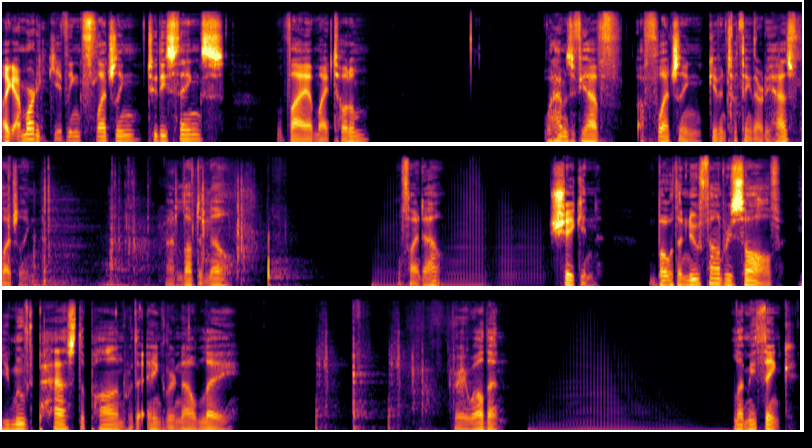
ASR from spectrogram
Like, I'm already giving fledgling to these things via my totem. What happens if you have a fledgling given to a thing that already has fledgling? I'd love to know. We'll find out. Shaken, but with a newfound resolve, you moved past the pond where the angler now lay. Very well then. Let me think.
